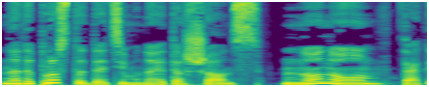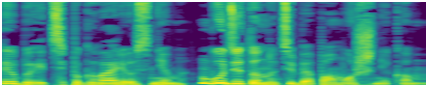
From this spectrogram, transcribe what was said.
Надо просто дать ему на это шанс. Ну-ну, так и быть, поговорю с ним. Будет он у тебя помощником.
